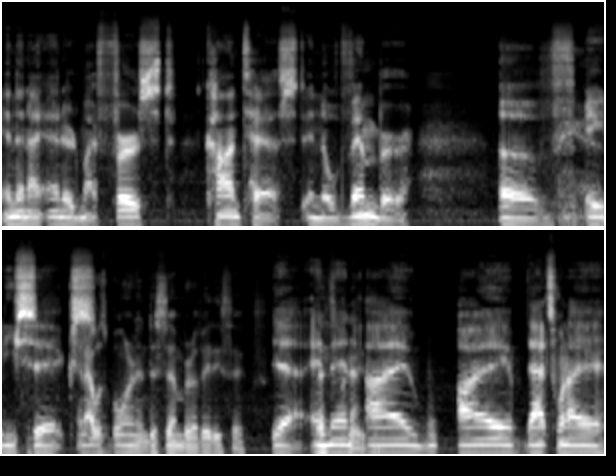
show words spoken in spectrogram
and then I entered my first contest in November of '86. And I was born in December of '86. Yeah, and That's then crazy. I, I that's when I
